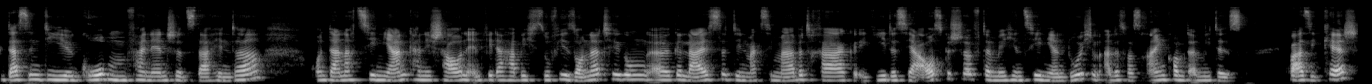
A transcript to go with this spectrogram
das sind die groben Financials dahinter. Und dann nach zehn Jahren kann ich schauen, entweder habe ich so viel Sondertilgung äh, geleistet, den Maximalbetrag jedes Jahr ausgeschöpft, dann bin ich in zehn Jahren durch und alles, was reinkommt an Miete, ist quasi Cash.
